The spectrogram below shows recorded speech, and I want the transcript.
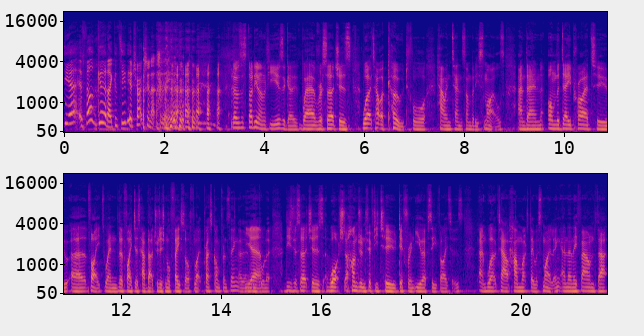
Yeah, it felt good. I could see the attraction actually. There was a study done a few years ago where researchers worked out a code for how intense somebody smiles, and then on the day prior to uh, fight, when the fighters have that traditional face-off, like press conference thing, I don't know Yeah. what you call it, these researchers watched 152 different UFC fighters and worked out how much they were smiling, and then they found that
